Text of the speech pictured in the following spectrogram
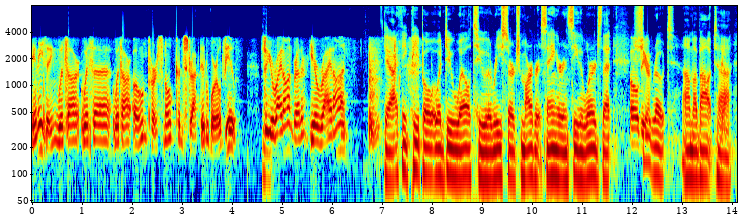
anything with our with uh, with our own personal constructed worldview. So you're right on, brother. You're right on. Yeah, I think people would do well to research Margaret Sanger and see the words that oh, she wrote um, about. Uh, yeah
